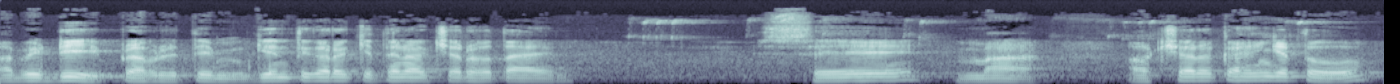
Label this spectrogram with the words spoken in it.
अभिधि प्रवृत्तिम गिनती करो कितने अक्षर होता है। से, माँ। अक्षर कहेंगे तो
